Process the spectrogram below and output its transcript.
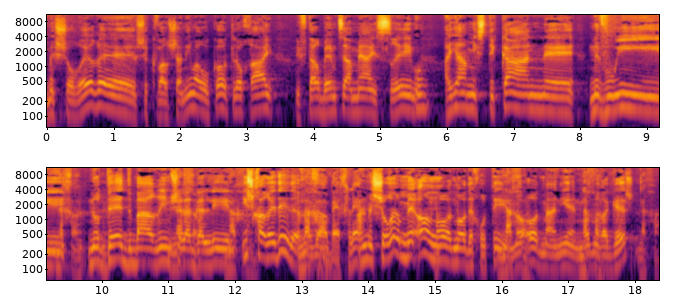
משורר אה, שכבר שנים ארוכות לא חי, נפטר באמצע המאה ה-20, הוא... היה מיסטיקן אה, נבואי, נכון. נודד בערים של נכון, הגליל, נכון. איש חרדי דרך נכון, אגב. בהחלט. על משורר מאוד מאוד מאוד איכותי, נכון. מאוד מעניין, מאוד נכון, מרגש. נכון.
